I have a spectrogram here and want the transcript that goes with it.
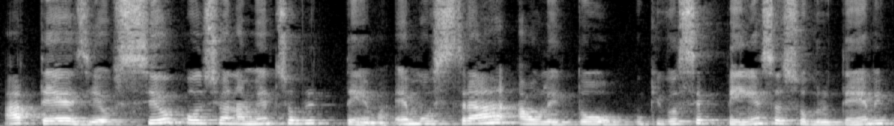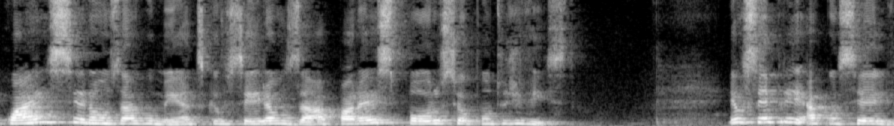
A tese é o seu posicionamento sobre o tema, é mostrar ao leitor o que você pensa sobre o tema e quais serão os argumentos que você irá usar para expor o seu ponto de vista. Eu sempre aconselho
